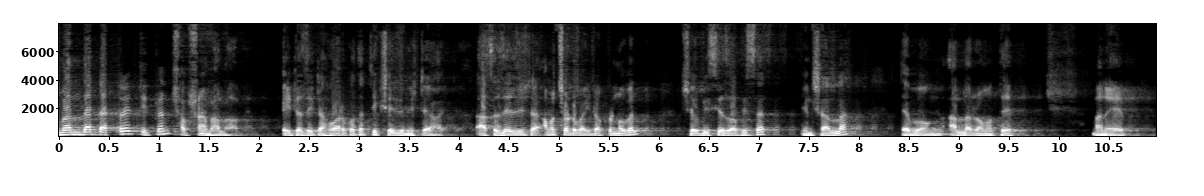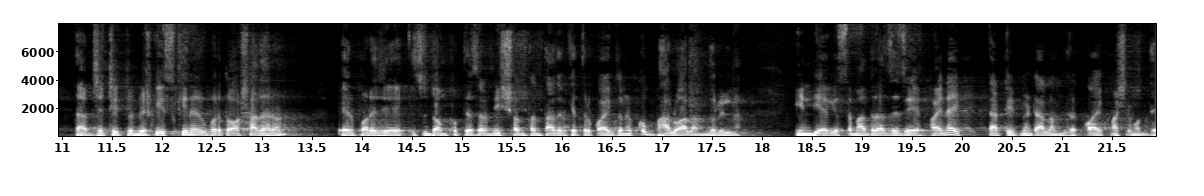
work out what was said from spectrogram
ইমানদার ডাক্তারের ট্রিটমেন্ট সবসময় ভালো হবে। এটা যেটা হওয়ার কথা ঠিক সেই জিনিসটাই হয়। আচ্ছা যে জিনিসটা, আমার ছোট ভাই ডক্টর নোবেল সে বিসিএস অফিসার ইনশাল্লাহ এবং আল্লাহর রহমতে মানে তার যে ট্রিটমেন্ট বেশ স্কিনের উপরে তো অসাধারণ। এরপরে যে কিছু দম্পতি আছে নিঃসন্তান, তাদের ক্ষেত্রে কয়েকজনের খুব ভালো, আলহামদুলিল্লাহ। ইন্ডিয়া গেছে মাদ্রাজে যে হয় নাই, তার ট্রিটমেন্ট আলহামদুলিল্লাহ কয়েক মাসের মধ্যে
